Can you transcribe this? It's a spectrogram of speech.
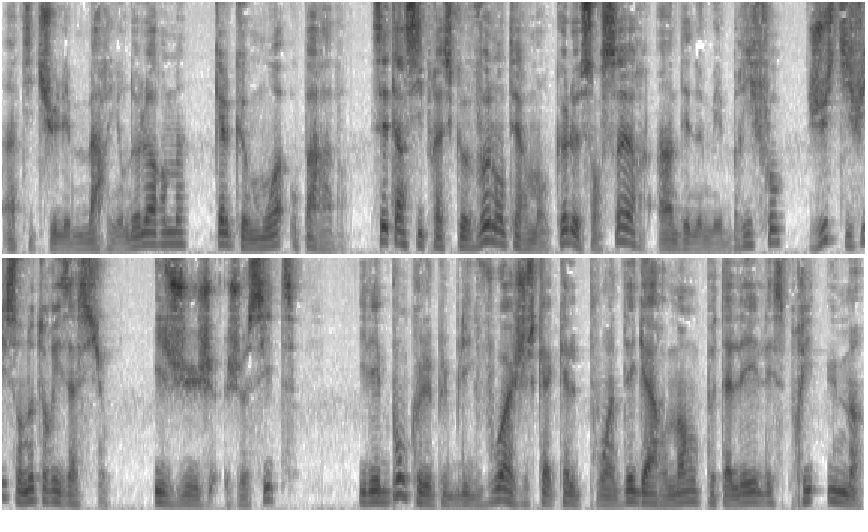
intitulée Marion de l'Orme quelques mois auparavant. C'est ainsi presque volontairement que le censeur, un dénommé Briffaut, justifie son autorisation. Il juge, je cite, il est bon que le public voie jusqu'à quel point d'égarement peut aller l'esprit humain,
